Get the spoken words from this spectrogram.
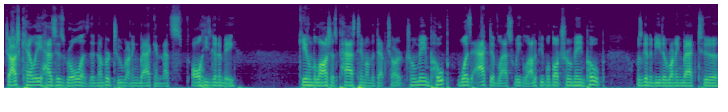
Josh Kelley has his role as the number two running back, and that's all he's going to be. Kalen Ballage has passed him on the depth chart. Troymaine Pope was active last week. A lot of people thought Troymaine Pope was going to be the running back to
